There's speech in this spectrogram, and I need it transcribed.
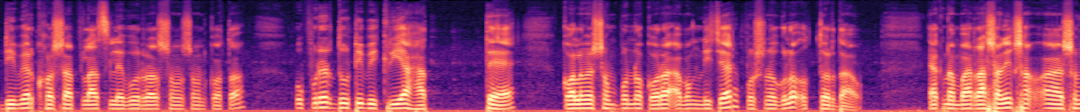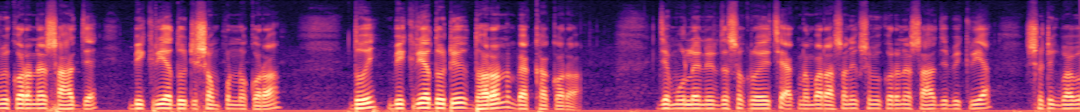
ডিমের খোসা প্লাস লেবুর রস সমান কত? উপরের দুটি বিক্রিয়া হাতে কলমে সম্পূর্ণ করা এবং নিচের প্রশ্নগুলো উত্তর দাও। এক নম্বর, রাসায়নিক সমীকরণের সাহায্যে বিক্রিয়া দুটি সম্পূর্ণ করা। দুই, বিক্রিয়া দুটির ধরন ব্যাখ্যা করা। যে মূল্য নির্দেশক রয়েছে, এক নম্বর, রাসায়নিক সমীকরণের সাহায্যে বিক্রিয়া সঠিকভাবে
